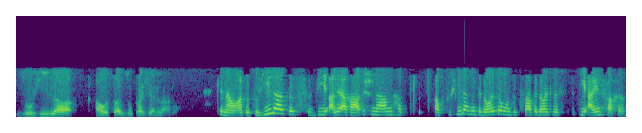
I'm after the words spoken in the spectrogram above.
Suhila außer Superhirnladung? genau, also Suhila, das wie alle arabischen Namen hat auch Suhila eine Bedeutung und zwar bedeutet es die einfache.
